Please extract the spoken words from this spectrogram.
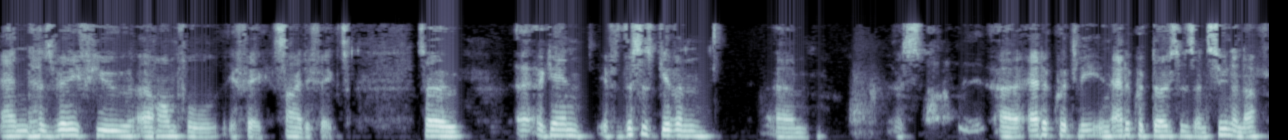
and has very few uh, harmful effect, side effects. So again, if this is given um, uh, adequately in adequate doses and soon enough,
